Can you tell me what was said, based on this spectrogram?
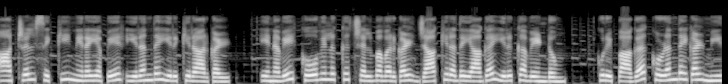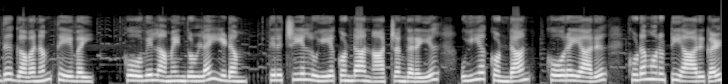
ஆற்றில் சிக்கி நிறைய பேர் இறந்து இருக்கிறார்கள். எனவே கோவிலுக்குச் செல்பவர்கள் ஜாக்கிரதையாக இருக்க வேண்டும். குறிப்பாக குழந்தைகள் மீது கவனம் தேவை. கோவில் அமைந்துள்ள இடம். திருச்சியில் உய்யக்கொண்டான் ஆற்றங்கரையில் உய்யக்கொண்டான் கோரையாறு குடமுருட்டி ஆறுகள்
